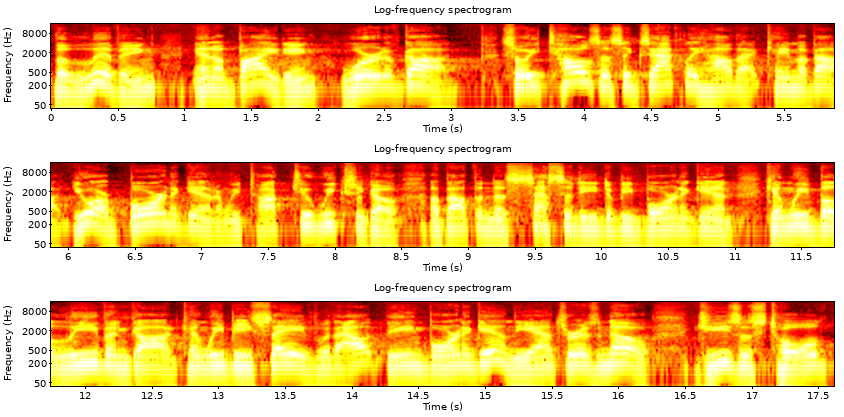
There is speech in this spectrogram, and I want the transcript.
the living and abiding Word of God. So he tells us exactly how that came about. You are born again. And we talked two weeks ago about the necessity to be born again. Can we believe in God? Can we be saved without being born again? The answer is no. Jesus told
